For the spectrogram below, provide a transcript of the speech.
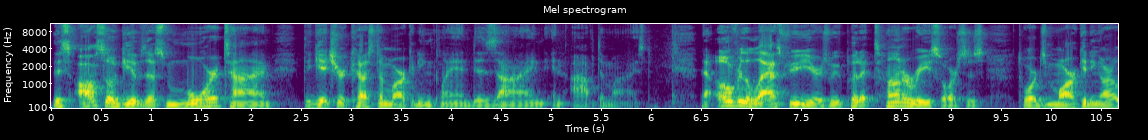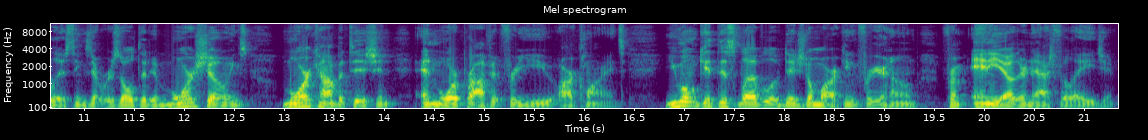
This also gives us more time to get your custom marketing plan designed and optimized. Now, over the last few years, we've put a ton of resources towards marketing our listings that resulted in more showings, more competition, and more profit for you, our clients. You won't get this level of digital marketing for your home from any other Nashville agent.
